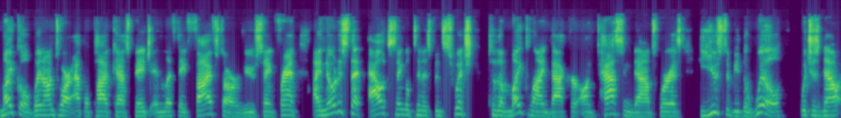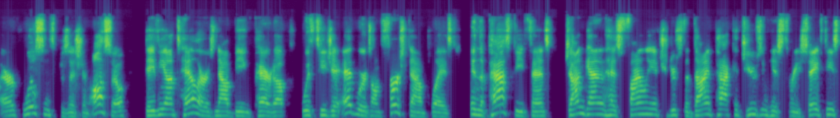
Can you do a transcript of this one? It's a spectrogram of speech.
Michael went onto our Apple Podcast page and left a five star review saying, Fran, I noticed that Alex Singleton has been switched to the Mike linebacker on passing downs, whereas he used to be the Will, which is now Eric Wilson's position. Also, Davion Taylor is now being paired up with TJ Edwards on first down plays. In the pass defense, John Gannon has finally introduced the dime package using his three safeties.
